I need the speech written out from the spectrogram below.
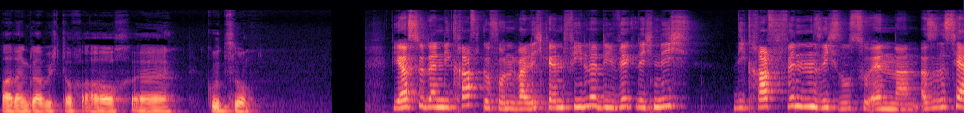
war dann, glaube ich, doch auch äh, gut so. Wie hast du denn die Kraft gefunden? Weil ich kenne viele, die wirklich nicht die Kraft finden, sich so zu ändern. Also es ist ja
